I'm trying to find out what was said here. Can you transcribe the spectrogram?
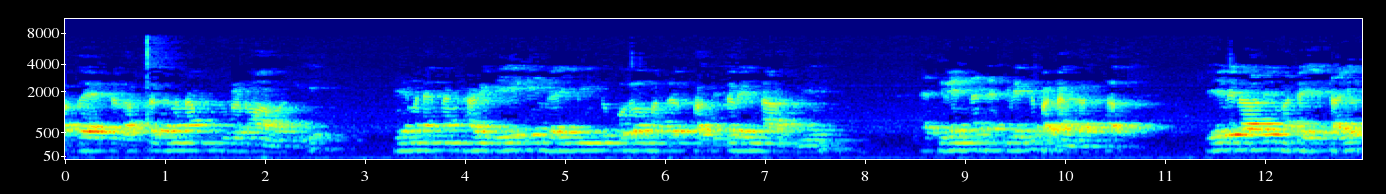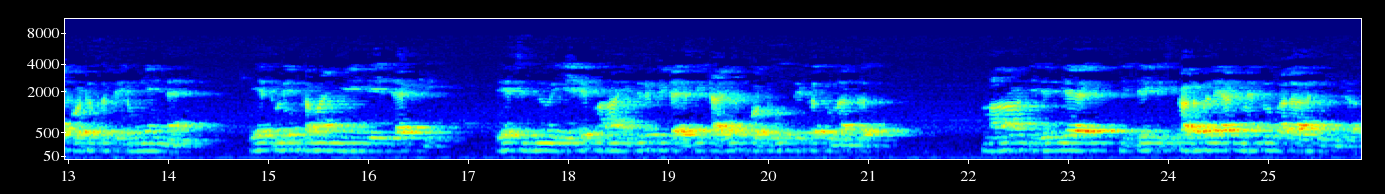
අපයට ලක්ෂ ගණනක් පුරනවා වගේ එහෙම නැත්නම් හරි වේගයෙන් වැයි බින්දු පොළොව මත පතිත වෙන්නාස්මේ ඇති වෙන්න නැති වෙන්න පටන් ගත්තා. ඒ වෙලාවේ මට ඒ ටයිල් කොටස තේරුනේ නැහැ. ඒ තුලින් තමයි මේ දේ දැක්කේ. ඒ සිදුවේ මා ඉදිරි පිට ඇති ටයිල් කොටු දෙක තුනක මා ඉදිරිය හිතේ කිසි කලබලයක් නැතුව බලා සිටියා.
